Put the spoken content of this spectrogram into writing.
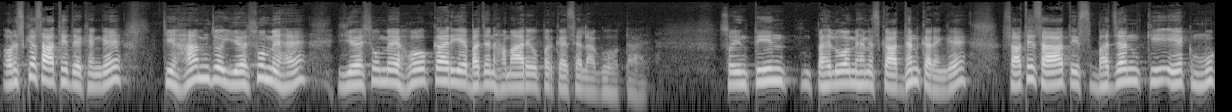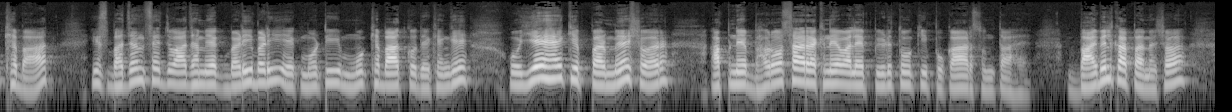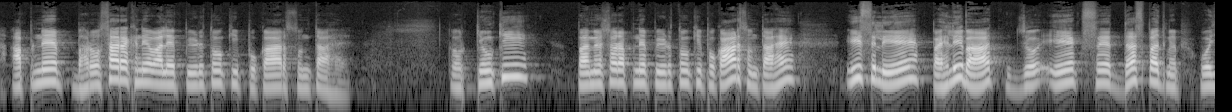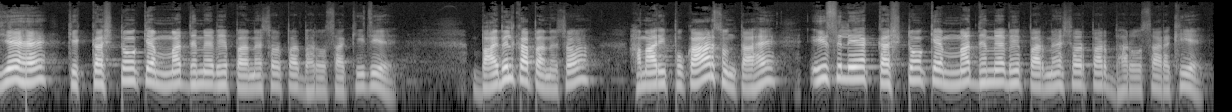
और इसके साथ ही देखेंगे कि हम जो यीशु में हैं, यीशु में होकर ये भजन हमारे ऊपर कैसे लागू होता है। सो इन तीन पहलुओं में हम इसका अध्ययन करेंगे। साथ ही साथ इस भजन की एक मुख्य बात इस भजन से जो आज हम एक बड़ी बड़ी एक मोटी मुख्य बात को देखेंगे, वो ये है कि परमेश्वर अपने भरोसा रखने वाले पीड़ितों की पुकार सुनता है। बाइबल का परमेश्वर अपने भरोसा रखने वाले पीड़ितों की पुकार सुनता है। तो क्योंकि परमेश्वर अपने पीड़ितों की पुकार सुनता है, इसलिए पहली बात जो एक से दस पद में, वो ये है कि कष्टों के मध्य में भी परमेश्वर पर भरोसा कीजिए। बाइबल का परमेश्वर हमारी पुकार सुनता है, इसलिए कष्टों के मध्य में भी परमेश्वर पर भरोसा रखिए।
